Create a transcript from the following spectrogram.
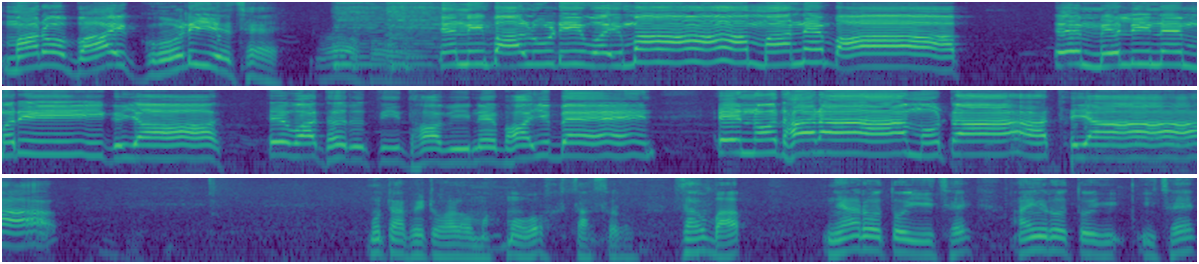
મારો ભાઈ ઘોડીએ છે. એની બાલુડી વયમાં માને બાપ. એ મેલીને મરી ગયા. એવા ધરતી ધાવીને ભાઈ બેન, એનો ધારા મોટા થયા. મોટા પેટવાળો મામો સાસરો. સાવ બાપ ન્યારો તો એ છે અહીંરો તો એ છે.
